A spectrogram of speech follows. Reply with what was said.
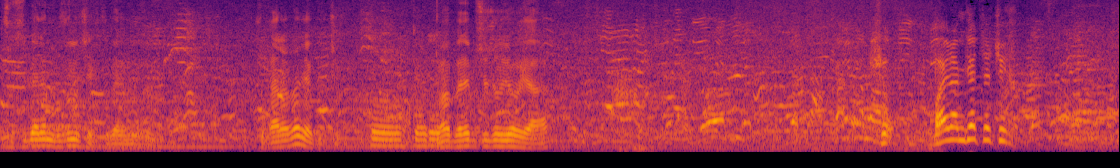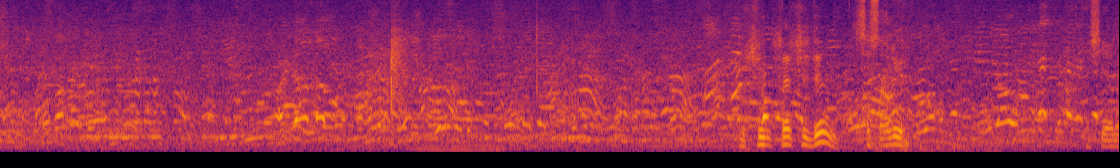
Birisi benim kızımı çekti benim kızım. Şu kara var ya küçük. Hı, gördüm. Ya böyle bir çocuk yok ya. Şu bayram geçe çık. Kuşun sesi değil mi? Ses alıyor. Eşyalı.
